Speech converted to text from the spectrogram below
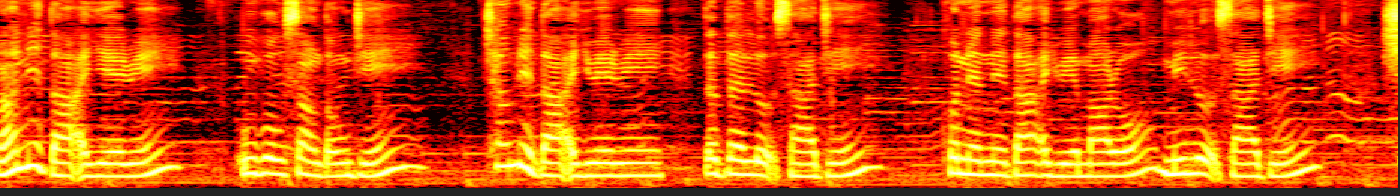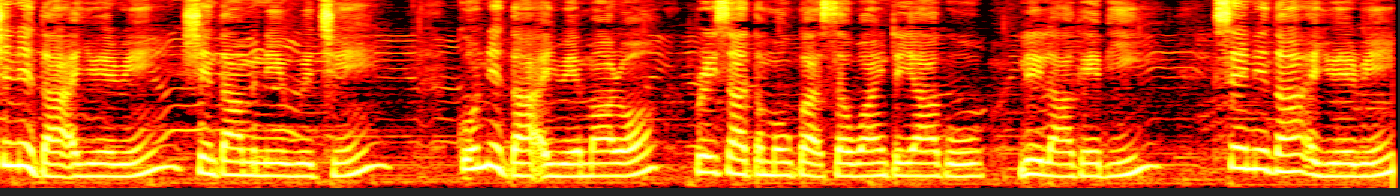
9နှစ်သားအရွယ်တွင်ဥပုပ်ဆောင်သုံးခြင်း6နှစ်သားအရွယ်တွင်တသက်လွတ်စားခြင်း9နှစ်သားအရွယ်မှာတော့မိလွတ်စားခြင်း10နှစ်သားအရွယ်တွင် ရှင်သာမဏေဝတ်ခြင်း9နှစ်သားအရွယ်မှာတော့ပရိစ္ဆသမုပ္ပါဇဝိုင်းတရားကို လေ့လာခဲ့ပြီး ဆယ်နှစ်သားအရွယ်တွင်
